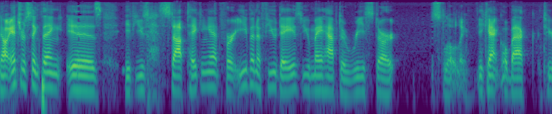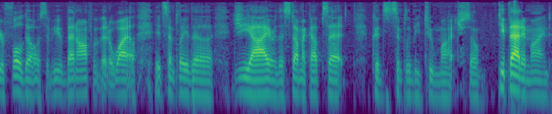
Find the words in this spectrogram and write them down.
Now, interesting thing is if you stop taking it for even a few days, you may have to restart slowly. You can't go back to your full dose if you've been off of it a while. It's simply the GI or the stomach upset could simply be too much. So keep that in mind.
